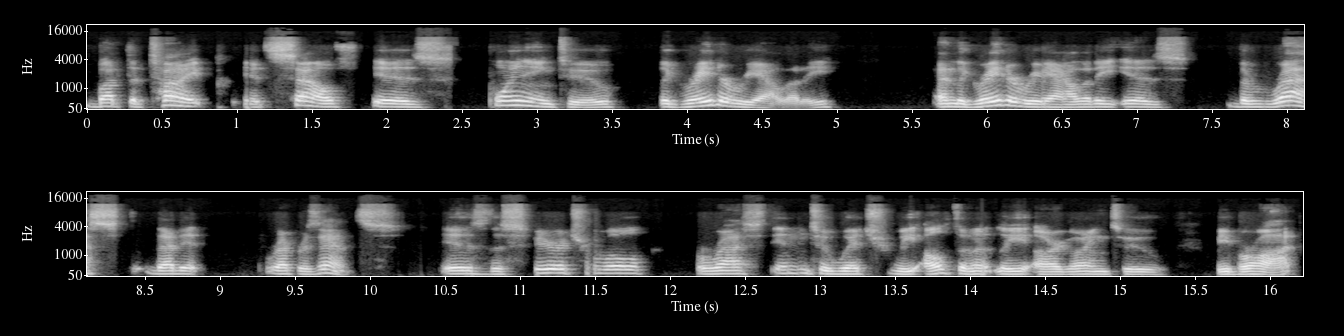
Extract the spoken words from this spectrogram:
but the type itself is pointing to the greater reality. And the greater reality is the rest that it represents, is the spiritual rest into which we ultimately are going to be brought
